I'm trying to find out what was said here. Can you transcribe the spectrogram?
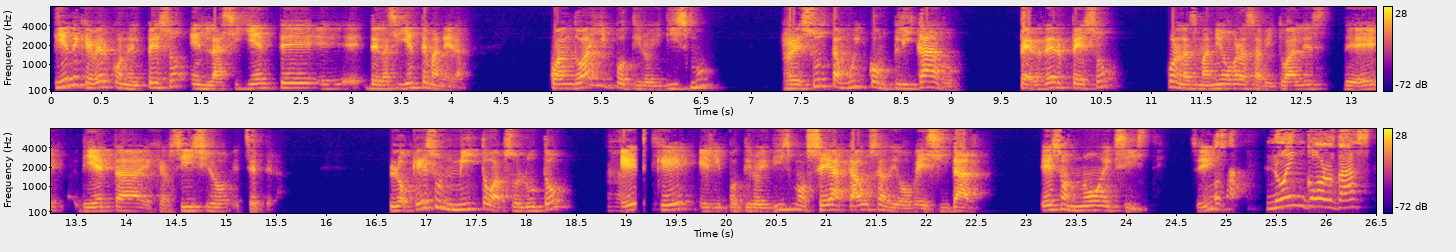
tiene que ver con el peso en la siguiente, eh, de la siguiente manera. Cuando hay hipotiroidismo, resulta muy complicado perder peso con las maniobras habituales de dieta, ejercicio, etc. Lo que es un mito absoluto es que el hipotiroidismo sea causa de obesidad. Eso no existe. ¿sí? O sea, no engordas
